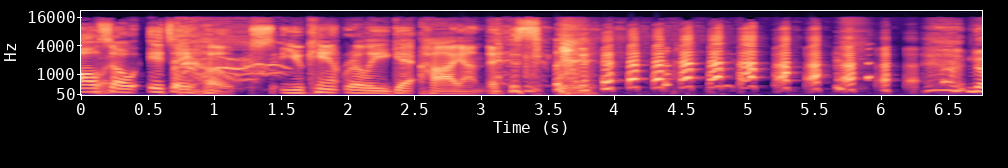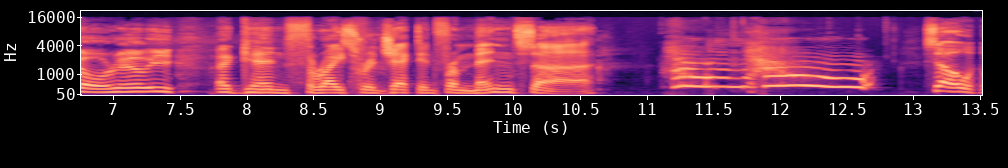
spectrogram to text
Also, it's a hoax. You can't really get high on this. no, really? Again, thrice rejected from Mensa. So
